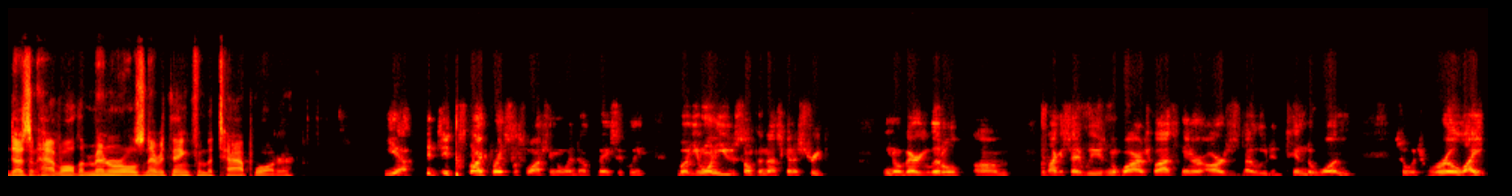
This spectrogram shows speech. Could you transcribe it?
doesn't have all the minerals and everything from the tap water. Yeah, it, it's like, for instance, washing a window, basically. But you want to use something that's going to streak, you know, very little. Um, like I said, we use Meguiar's glass cleaner. Ours is diluted 10 to 1, so it's real light.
